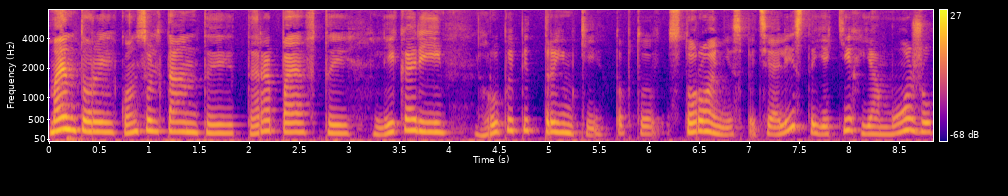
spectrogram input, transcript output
Ментори, консультанти, терапевти, лікарі, групи підтримки, тобто сторонні спеціалісти, яких я можу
